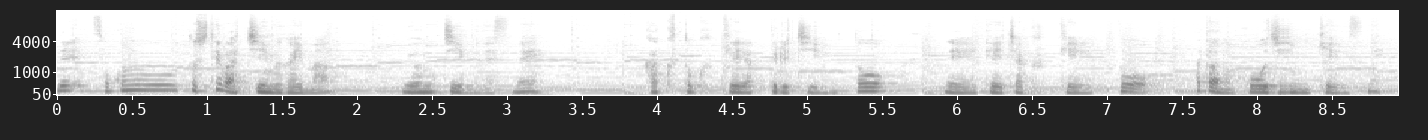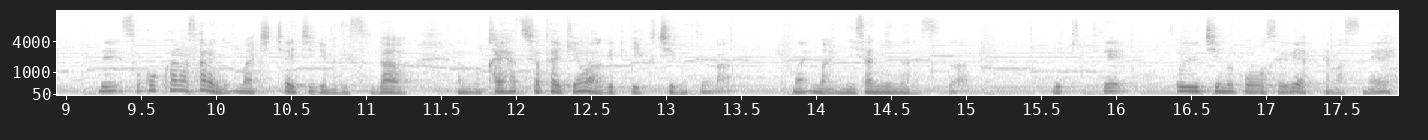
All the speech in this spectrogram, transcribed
で、そことしてはチームが今4チームですね。獲得系やってるチームと、えー、定着系と、あとはの法人系ですね。で、そこからさらに、まあ、ちっちゃいチームですが、あの開発者体験を上げていくチームっていうのが、まあ、今2、3人なんですが、できて、そういうチーム構成でやってますね。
